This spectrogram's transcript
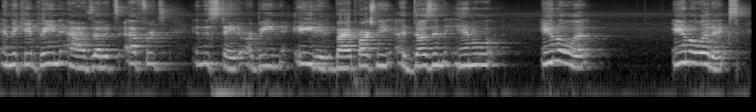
And the campaign adds that its efforts in the state are being aided by approximately a dozen anal- anal- analytics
